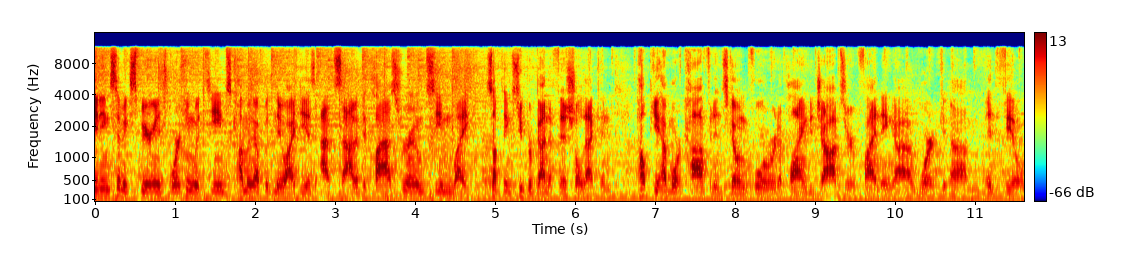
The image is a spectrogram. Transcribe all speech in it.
getting some experience working with teams, coming up with new ideas outside of the classroom seemed like something super beneficial that can help you have more confidence going forward, applying to jobs or finding uh, work um, in the field.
